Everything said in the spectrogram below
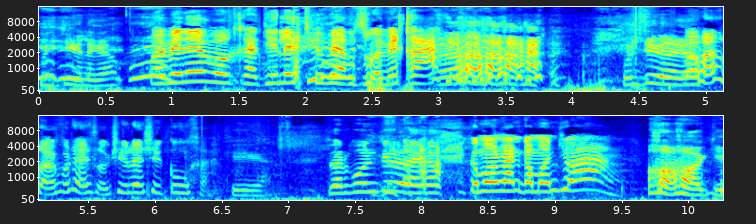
คุณชื่ออะไรครับไปไม่ได้บอกค่ะชื่อเล่นชื่อแบบสวยไหมคะคุณชื่ออะไรคปรัระบภาสอนผู้ไทยส่งชื่อเล่นชื่อกุ้งค่ะ โอเค ส่วนคุณชื่ออะไรครับ กมลวันกมลช่วง อ๋อโอเค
